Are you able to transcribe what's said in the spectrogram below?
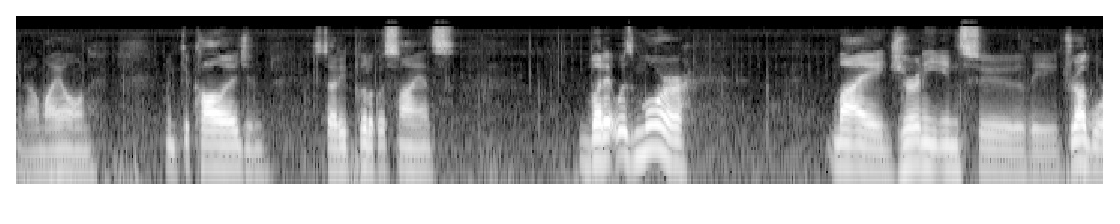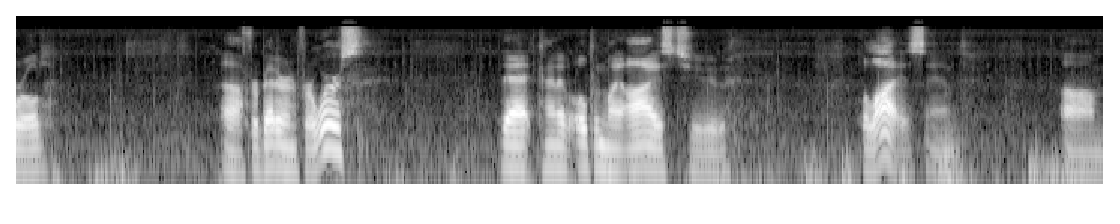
you know, my own went to college and studied political science. But it was more my journey into the drug world, uh, for better and for worse, that kind of opened my eyes to the lies and, um,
